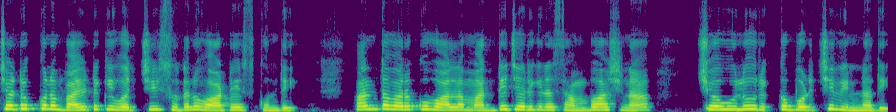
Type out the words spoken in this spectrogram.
చటుక్కున బయటికి వచ్చి సుధను వాటేసుకుంది. అంతవరకు వాళ్ళ మధ్య జరిగిన సంభాషణ చెవులు రిక్కబొడిచి విన్నది.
